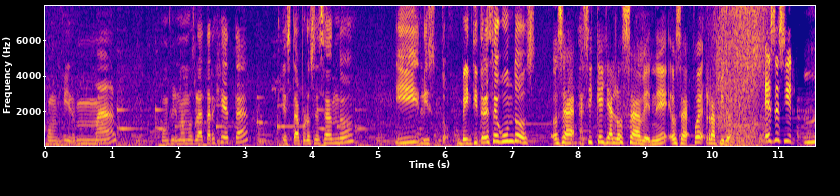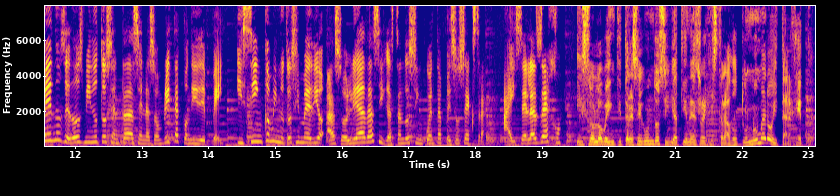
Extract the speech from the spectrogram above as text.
Confirmar. Confirmamos la tarjeta. Está procesando. Y listo. 23 segundos. O sea, así que ya lo saben, ¿eh? O sea, fue rápido. Es decir, menos de dos minutos sentadas en la sombrita con Didi Pay y cinco minutos y medio asoleadas y gastando 50 pesos extra. Ahí se las dejo. Y solo 23 segundos si ya tienes registrado tu número y tarjeta.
